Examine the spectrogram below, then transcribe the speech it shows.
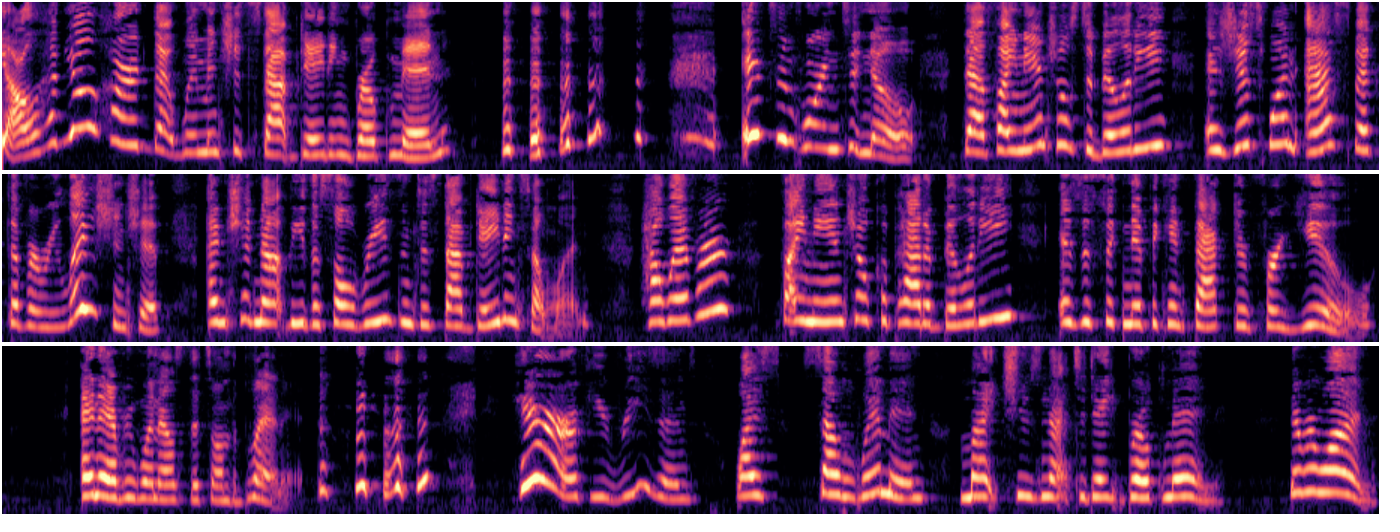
y'all, have y'all heard that women should stop dating broke men? it's important to know that financial stability is just one aspect of a relationship and should not be the sole reason to stop dating someone. However, financial compatibility is a significant factor for you and everyone else that's on the planet. Here are a few reasons why some women might choose not to date broke men. Number one,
